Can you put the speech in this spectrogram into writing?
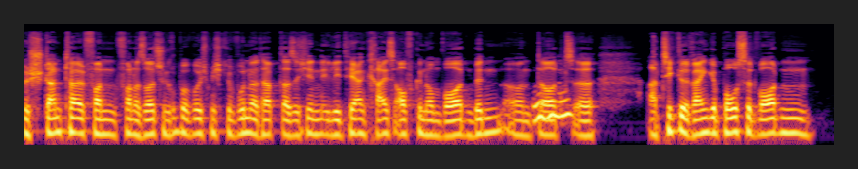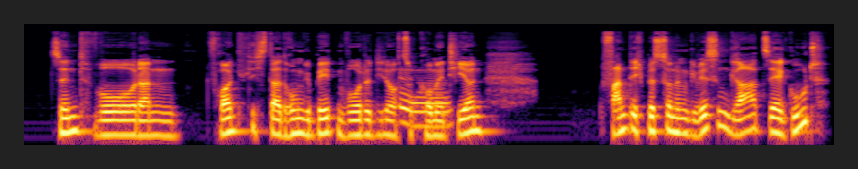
Bestandteil von, von einer solchen Gruppe, wo ich mich gewundert habe, dass ich in einen elitären Kreis aufgenommen worden bin und mhm. dort äh, Artikel reingepostet worden sind, wo dann freundlichst darum gebeten wurde, die doch ja. zu kommentieren. Fand ich bis zu einem gewissen Grad sehr gut,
